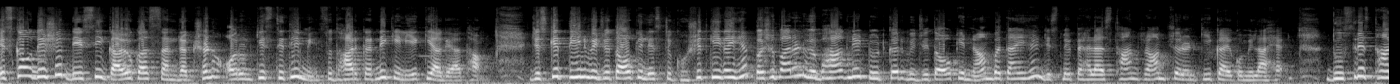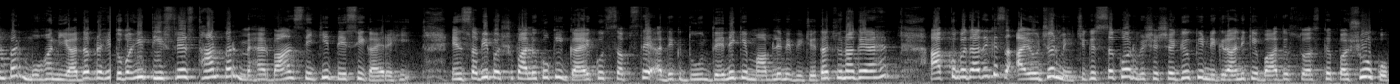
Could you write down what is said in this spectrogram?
इसका उद्देश्य देसी गायों का संरक्षण और उनकी स्थिति में सुधार करने के लिए किया गया था, जिसके तीन विजेताओं की लिस्ट घोषित की गई है। पशुपालन विभाग ने ट्वीट कर विजेताओं के नाम बताए हैं, जिसमें पहला स्थान रामचरण की गाय को मिला है। दूसरे स्थान पर मोहन यादव रहे तो वहीं तीसरे स्थान पर मेहरबान सिंह की देसी गाय रही। इन सभी पशुपालकों की गाय को सबसे अधिक दूध देने के मामले में विजेता चुना गया है। आपको बता दें कि इस आयोजन में चिकित्सकों और विशेषज्ञों की निगरानी के बाद बाद स्वस्थ पशुओं को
